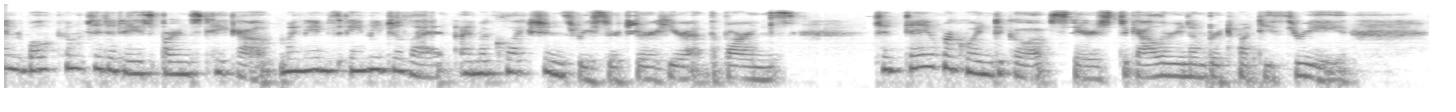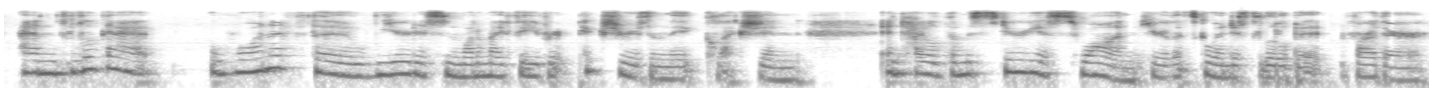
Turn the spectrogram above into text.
and welcome to today's Barnes Takeout. My name's Amy Gillette. I'm a collections researcher here at the Barnes. Today we're going to go upstairs to gallery number 23 and look at one of the weirdest and one of my favorite pictures in the collection entitled The Mysterious Swan. Here, let's go in just a little bit farther.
